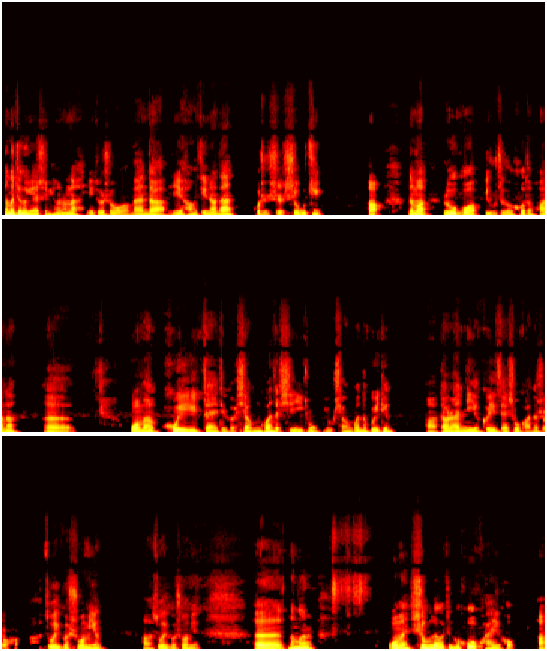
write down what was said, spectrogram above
那么这个原始凭证呢，也就是我们的银行进账单或者是收据啊。那么如果有折扣的话呢，呃。我们会在这个相关的协议中有相关的规定啊，当然你也可以在收款的时候啊做一个说明啊，做一个说明。呃，那么我们收到这个货款以后啊，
